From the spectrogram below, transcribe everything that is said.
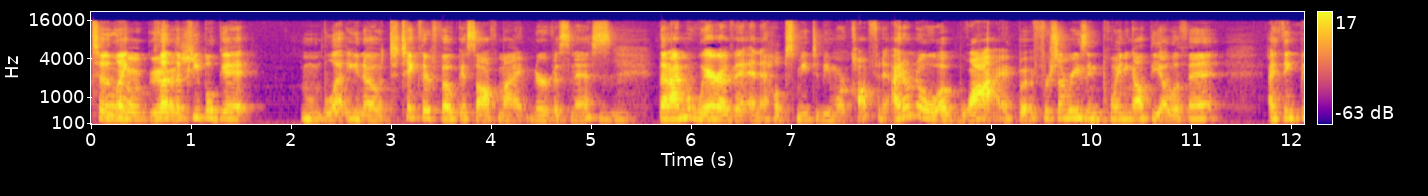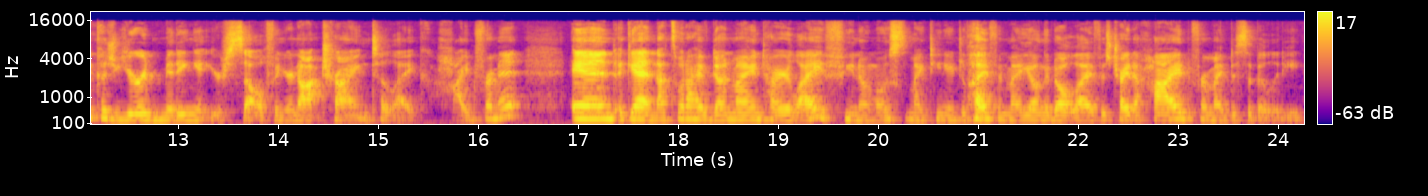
to Oh, like let the people get let you know to take their focus off my nervousness. Mm-hmm. That i'm aware of it and it helps me to be more confident. I don't know uh, why but for some reason pointing out the elephant i think because you're admitting it yourself and you're not trying to like hide from it. And again that's what i have done my entire life. You know most of my teenage life and my young adult life is try to hide from my disability.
